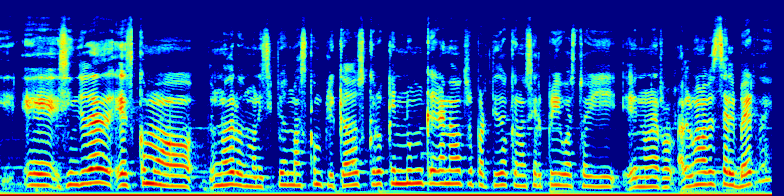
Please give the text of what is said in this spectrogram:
eh, sin duda es como uno de los municipios más complicados. Creo que nunca he ganado otro partido que no sea el PRI o estoy en un error. ¿Alguna vez el verde?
